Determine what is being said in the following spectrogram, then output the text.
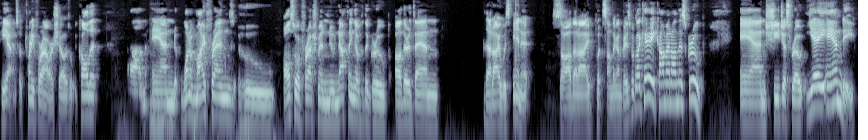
p.m. So 24 hour show is what we called it. Um, Mhm. And one of my friends, who also a freshman, knew nothing of the group other than that I was in it, saw that I put something on Facebook like, hey, comment on this group. And she just wrote, Yay, Andy.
